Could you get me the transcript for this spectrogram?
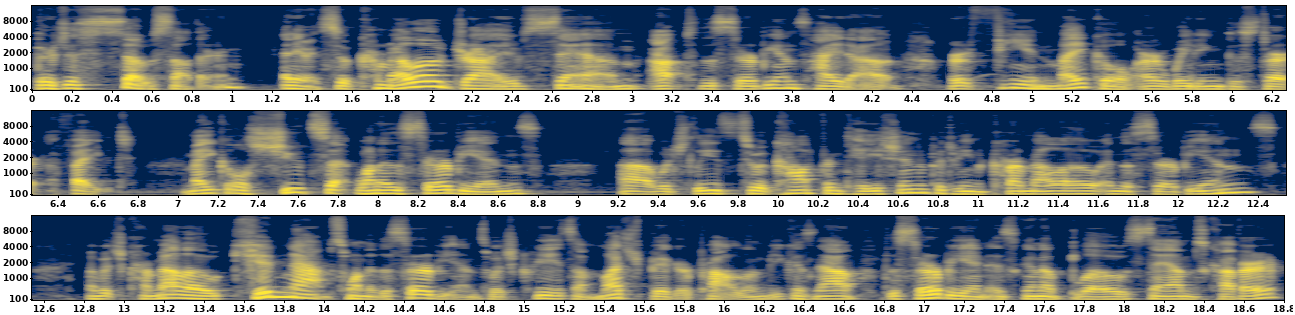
They're just so southern. Anyway, so Carmelo drives Sam out to the Serbians' hideout, where Fee and Michael are waiting to start a fight. Michael shoots at one of the Serbians, uh, which leads to a confrontation between Carmelo and the Serbians, in which Carmelo kidnaps one of the Serbians, which creates a much bigger problem because now the Serbian is going to blow Sam's cover.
